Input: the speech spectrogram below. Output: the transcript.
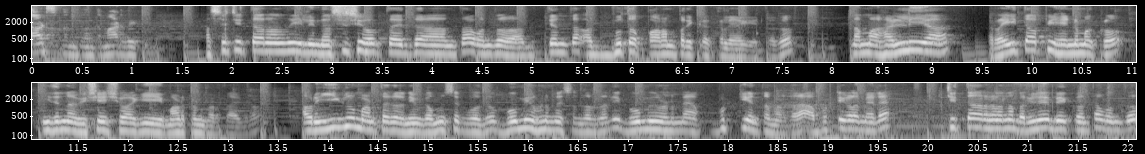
ಥಾಟ್ಸ್ ಬಂತು ಅಂತ ಮಾಡಬೇಕು. ಹಸಿಚಿತ್ತ ಅನ್ನೋದು ಇಲ್ಲಿ ನಶಿಸಿ ಹೋಗ್ತಾ ಇದ್ದ ಅಂತ ಒಂದು ಅತ್ಯಂತ ಅದ್ಭುತ ಪಾರಂಪರಿಕ ಕಲೆಯಾಗಿತ್ತು ಅದು. ನಮ್ಮ ಹಳ್ಳಿಯ ರೈತಾಪಿ ಹೆಣ್ಣುಮಕ್ಕಳು ಇದನ್ನು ವಿಶೇಷವಾಗಿ ಮಾಡ್ಕೊಂಡು ಬರ್ತಾಯಿದ್ರು ಅವರು ಈಗಲೂ ಮಾಡ್ತಾ ಇದ್ದಾರೆ ನೀವು ಗಮನಿಸಿರ್ಬೋದು. ಭೂಮಿ ಹುಣ್ಣಿಮೆ ಸಂದರ್ಭದಲ್ಲಿ ಭೂಮಿ ಹುಣ್ಣಿಮೆ ಬುಟ್ಟಿ ಅಂತ ಮಾಡ್ತಾರೆ. ಆ ಬುಟ್ಟಿಗಳ ಮೇಲೆ ಚಿತ್ತಾರಗಳನ್ನು ಬರೀಲೇಬೇಕು ಅಂತ ಒಂದು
